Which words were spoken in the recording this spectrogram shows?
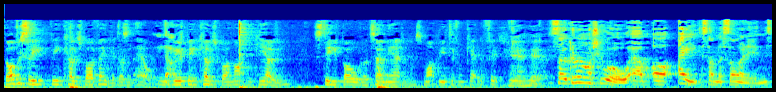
But obviously, being coached by Wenger doesn't help. No. If he was being coached by Martin Keown, Steve Bould, or Tony Adams, might be a different kettle of fish. yeah, yeah. So, can I ask you all, out of our eight summer signings,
